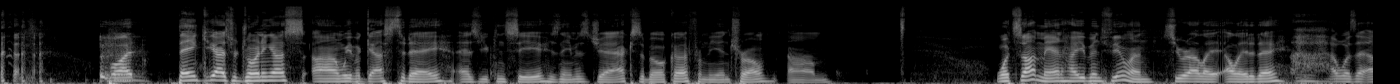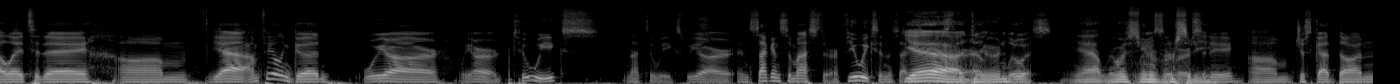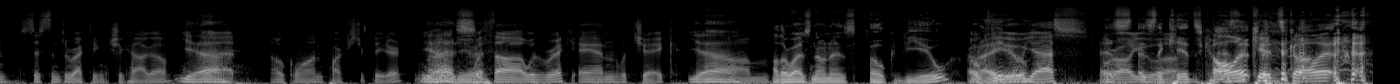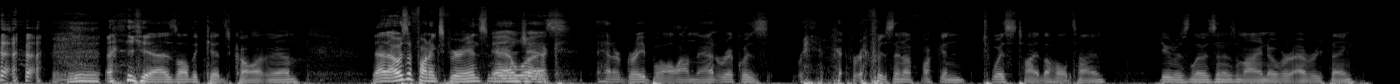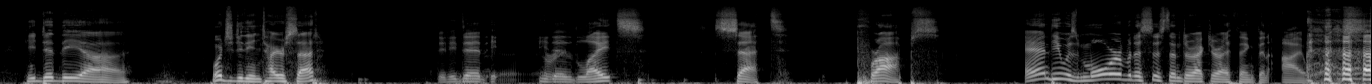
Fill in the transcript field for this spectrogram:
but thank you guys for joining us. Um, we have a guest today, as you can see. His name is Jack Zaboka from the intro. Um, what's up, man? How you been feeling? So you were at LA, LA today? I was at LA today. Um, yeah, I'm feeling good. We are we are two weeks, not two weeks. We are in second semester. A few weeks in the second Yeah, semester. dude. Lewis. Yeah, Lewis, Lewis University. University. Um, just got done assistant directing Chicago. Yeah. At Oak Lawn Park District Theater. Yeah, Nice. dude. With uh with Rick and with Jake. yeah. Um, Otherwise known as Oak View. Oak right? View, yes. For As, all you, as the uh, kids call as it. The kids call it. yeah, as all the kids call it, man. That that was a fun experience. Me yeah, it and was. Jack had a great ball on that. Rick was Rick was in a fucking twist tie the whole time. Dude was losing his mind over everything. He did the uh what'd you do, the entire set? Dude, he did. He, he Or- did lights, set, props, and he was more of an assistant director, I think, than I was.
